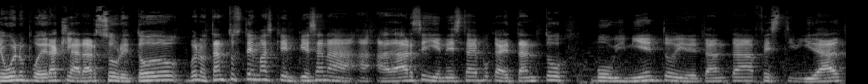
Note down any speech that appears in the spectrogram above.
Qué bueno poder aclarar sobre todo, bueno, tantos temas que empiezan a, darse y en esta época de tanto movimiento y de tanta festividad,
